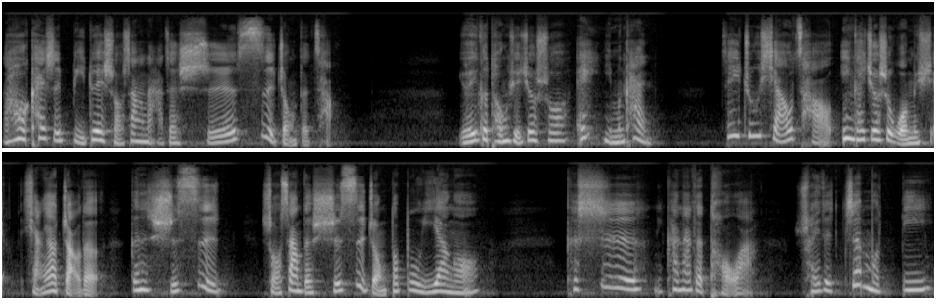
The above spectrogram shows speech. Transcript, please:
然后开始比对手上拿着十四种的草。有一个同学就说：“哎，你们看，这一株小草应该就是我们想想要找的，跟十四手上的十四种都不一样哦。可是你看它的头啊，垂的这么低，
